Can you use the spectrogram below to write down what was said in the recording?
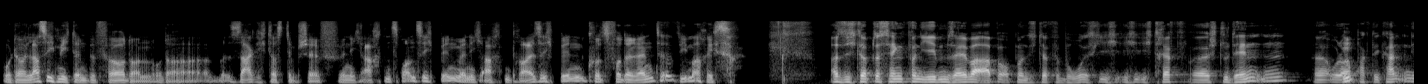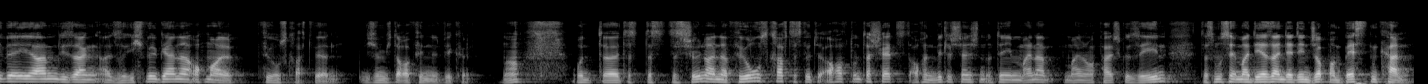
oder lasse ich mich denn befördern oder sage ich das dem Chef, wenn ich 28 bin, wenn ich 38 bin, kurz vor der Rente, wie mache ich es? Also ich glaube, das hängt von jedem selber ab, ob man sich dafür beruhigt. Ich, ich, ich treffe äh, Studenten äh, oder hm. auch Praktikanten, die wir hier haben, die sagen, also ich will gerne auch mal Führungskraft werden. Ich will mich daraufhin entwickeln. Ne? Und äh, das, das, das Schöne an der Führungskraft, das wird ja auch oft unterschätzt, auch in mittelständischen Unternehmen meiner Meinung nach falsch gesehen. Das muss ja immer der sein, der den Job am besten kann.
